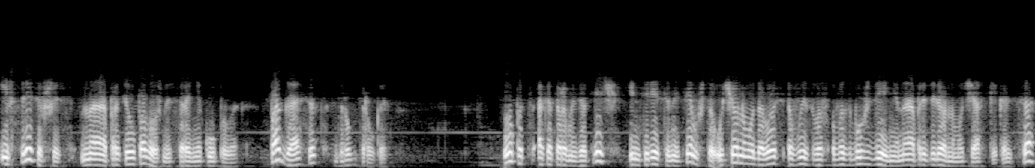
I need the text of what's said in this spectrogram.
и, встретившись на противоположной стороне купола, погасят друг друга. Опыт, о котором идет речь, интересен и тем, что ученым удалось, вызвав возбуждение на определенном участке кольца,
